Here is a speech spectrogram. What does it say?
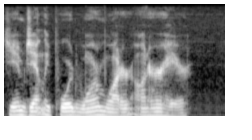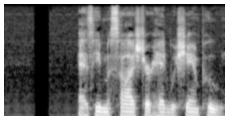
Jim gently poured warm water on her hair as he massaged her head with shampoo.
